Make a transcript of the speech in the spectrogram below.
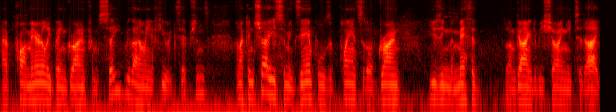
have primarily been grown from seed with only a few exceptions and I can show you some examples of plants that I've grown using the method that I'm going to be showing you today.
